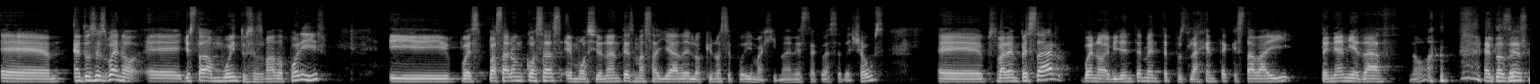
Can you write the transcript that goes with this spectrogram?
Eh, entonces, bueno, eh, yo estaba muy entusiasmado por ir y pues pasaron cosas emocionantes más allá de lo que uno se puede imaginar en esta clase de shows. Eh, pues para empezar, bueno, evidentemente, pues la gente que estaba ahí tenía mi edad, ¿no? Entonces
